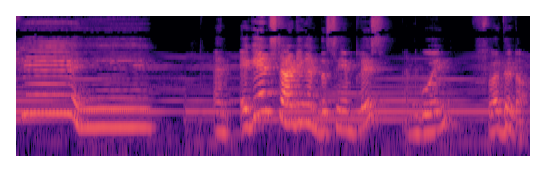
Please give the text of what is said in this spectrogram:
K and again starting at the same place and going further down.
